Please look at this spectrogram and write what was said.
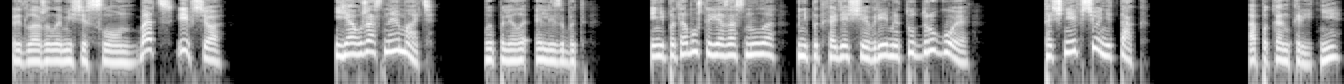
— предложила миссис Слоун. «Бац, и все!» «Я ужасная мать!» — выпалила Элизабет. «И не потому, что я заснула в неподходящее время, тут другое. Точнее, все не так. А поконкретнее?»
